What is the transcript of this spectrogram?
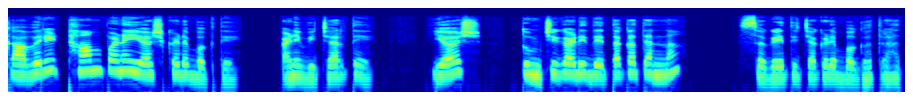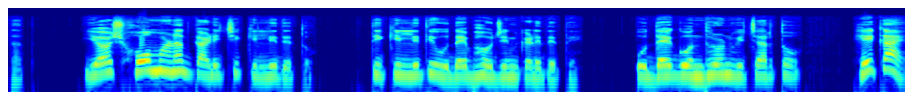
कावेरी ठामपणे यशकडे बघते आणि विचारते यश तुमची गाडी देता का त्यांना? सगळे तिच्याकडे बघत राहतात. यश हो म्हणत गाडीची किल्ली देतो. ती किल्ली ती उदय भाऊजींकडे देते. उदय गोंधळून विचारतो हे काय?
